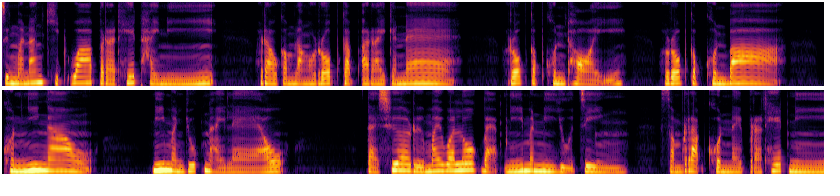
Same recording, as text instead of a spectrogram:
จึงมานั่งคิดว่าประเทศไทยนี้ เรากำลังรบกับอะไรกันแน่ รบกับคนถอย รบกับคนบ้า คนงี่เง่า นี่มันยุคไหนแล้ว แต่เชื่อหรือไม่ว่าโลกแบบนี้มันมีอยู่จริงสำหรับคนในประเทศนี้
